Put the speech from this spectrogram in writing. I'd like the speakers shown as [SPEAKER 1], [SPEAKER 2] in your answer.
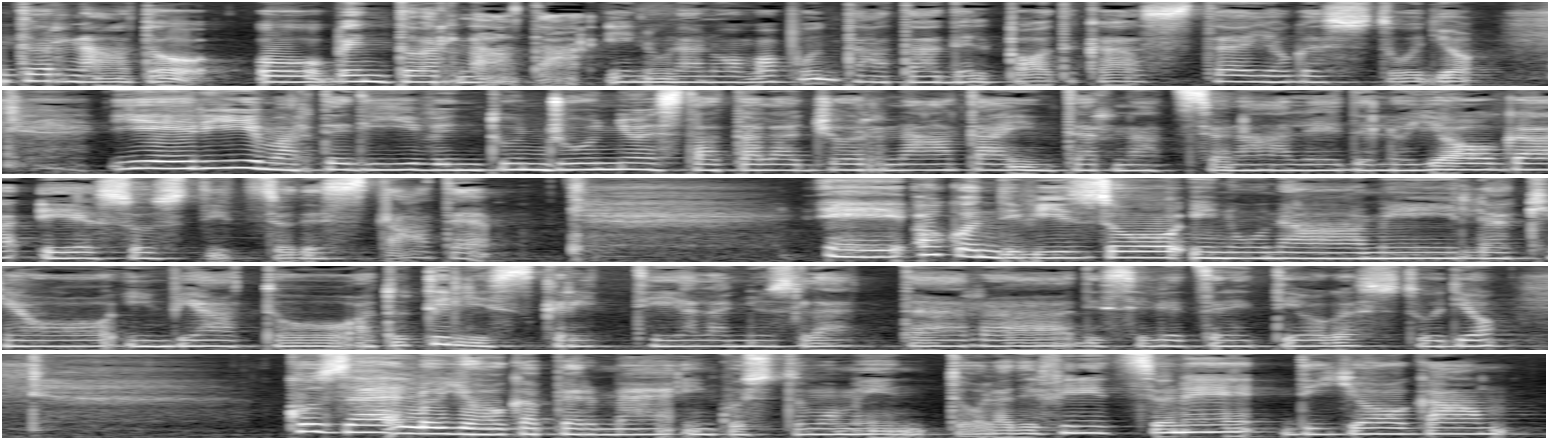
[SPEAKER 1] Bentornato o bentornata in una nuova puntata del podcast Yoga Studio. Ieri, martedì 21 giugno, è stata la giornata internazionale dello yoga e solstizio d'estate. E ho condiviso in una mail che ho inviato a tutti gli iscritti alla newsletter di Silvia Zanetti Yoga Studio cos'è lo yoga per me in questo momento. La definizione di yoga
